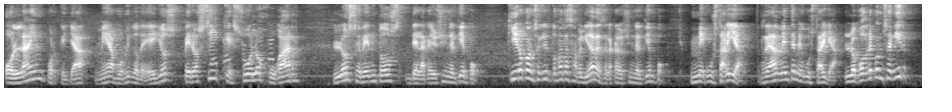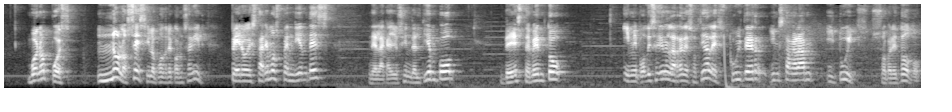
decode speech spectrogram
online porque ya me he aburrido de ellos, pero sí que suelo jugar los eventos de la Kaioshin del Tiempo. quiero conseguir todas las habilidades de la Kaioshin del tiempo. Me gustaría, realmente me gustaría. ¿Lo podré conseguir? Bueno, pues no lo sé si lo podré conseguir, pero estaremos pendientes de la Kaioshin del tiempo, de este evento, y me podéis seguir en las redes sociales, Twitter, Instagram y Twitch, sobre todo,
